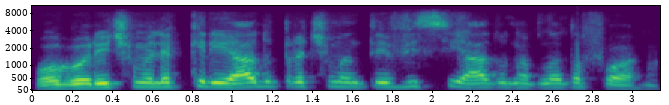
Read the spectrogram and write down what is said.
o algoritmo ele é criado para te manter viciado na plataforma.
